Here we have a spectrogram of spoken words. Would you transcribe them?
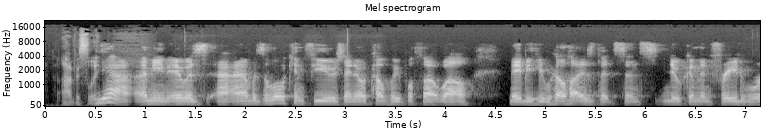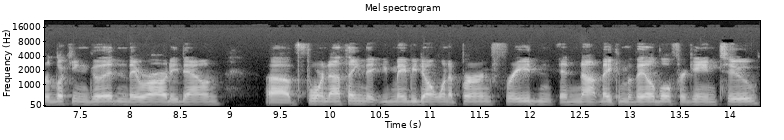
obviously. Yeah, I mean, it was. I was a little confused. I know a couple people thought, well, maybe he realized that since Newcomb and Fried were looking good and they were already down uh, for nothing that you maybe don't want to burn Fried and, and not make him available for game two.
